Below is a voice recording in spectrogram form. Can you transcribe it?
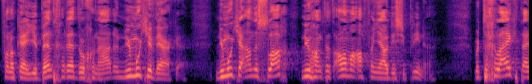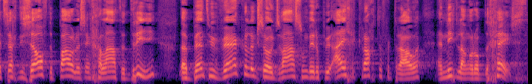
van oké, je bent gered door genade, nu moet je werken. Nu moet je aan de slag, nu hangt het allemaal af van jouw discipline. Maar tegelijkertijd zegt diezelfde Paulus in Galaten 3, dat bent u werkelijk zo dwaas om weer op uw eigen kracht te vertrouwen en niet langer op de geest.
